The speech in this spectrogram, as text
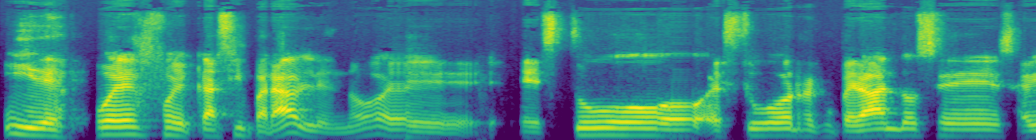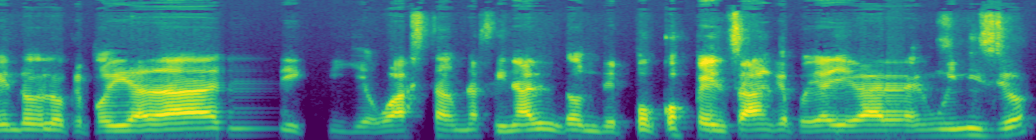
y después fue casi parable, ¿no? Eh, estuvo, estuvo recuperándose, sabiendo lo que podía dar y, llegó hasta una final donde pocos pensaban que podía llegar en un inicio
